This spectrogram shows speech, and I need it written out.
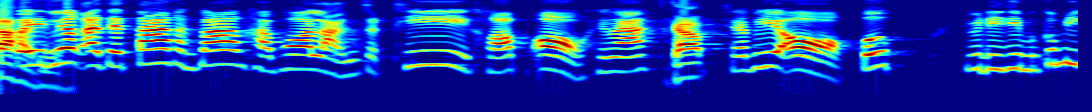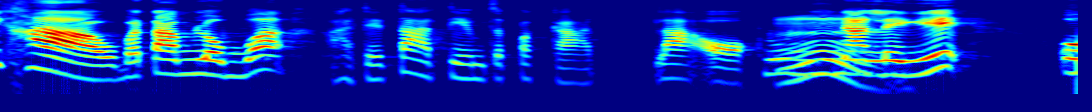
ต้าไปเลือกอาร์เตต้ากันบ้างค่ะ พอหลังจากที่ครอปออกใช่ไหมครับใช่พี่ออกปุ๊บอยู่ดีๆมันก็มีข่าวมาตามลมว่าอาร์เตต้าเตรียมจะประกาศลาออกนู่นนี่นั่นอะไรอย่างงี้โอ้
